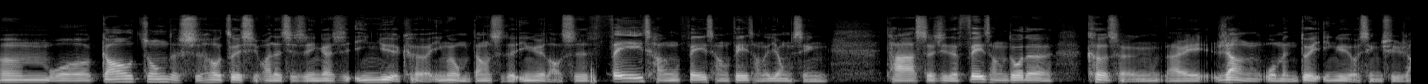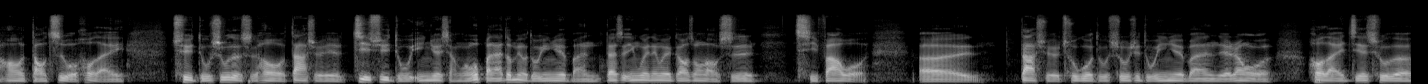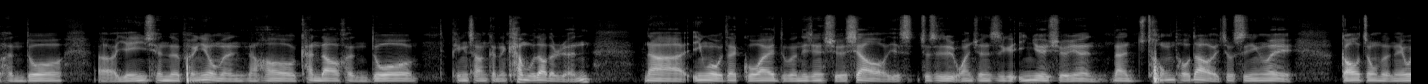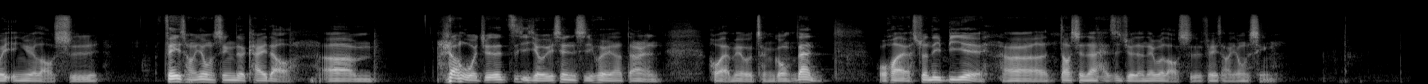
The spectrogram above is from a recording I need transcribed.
嗯，我高中的时候最喜欢的其实应该是音乐课，因为我们当时的音乐老师非常非常非常的用心，他设计了非常多的课程来让我们对音乐有兴趣，然后导致我后来去读书的时候，大学继续读音乐相关。我本来都没有读音乐班，但是因为那位高中老师启发我，呃。大学出国读书去读音乐班，也让我后来接触了很多呃演艺圈的朋友们，然后看到很多平常可能看不到的人。那因为我在国外读的那间学校也是，就是完全是一个音乐学院，但从头到尾就是因为高中的那位音乐老师非常用心的开导，嗯，让我觉得自己有一线机会。那当然后来没有成功，但。我后来顺利毕业，呃，到现在还是觉得那位老师非常用心。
